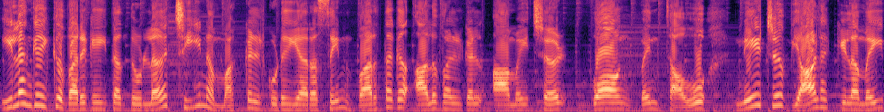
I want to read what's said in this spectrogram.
இலங்கைக்கு வருகை தந்துள்ள சீன மக்கள் குடியரசின் வர்த்தக அலுவல்கள் அமைச்சர் வாங் வென்டாவோ நேற்று வியாழக்கிழமை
